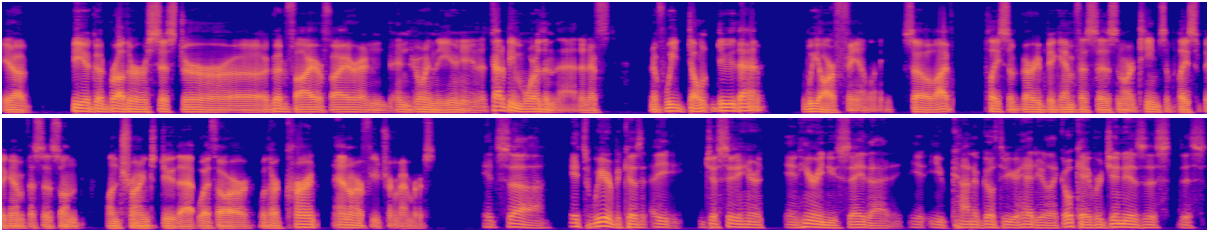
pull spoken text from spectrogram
you know, be a good brother or sister or a good firefighter and, and join the union. It's got to be more than that. And if and if we don't do that, we are failing. So I've placed a very big emphasis, and our teams have placed a big emphasis on on trying to do that with our with our current and our future members. It's uh it's weird because I, uh, just sitting here and hearing you say that, you, you kind of go through your head. You're like, okay, Virginia is this this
